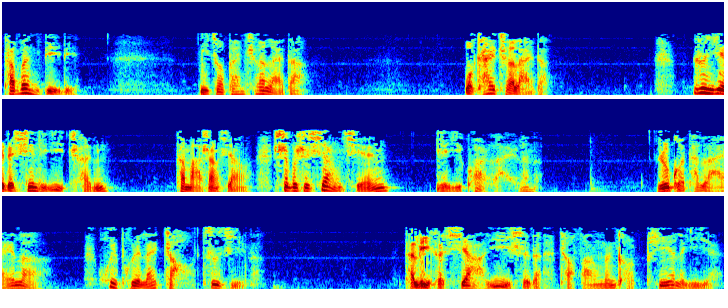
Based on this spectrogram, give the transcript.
他问弟弟：“你坐班车来的？”“我开车来的。”润叶的心里一沉，他马上想：是不是向前也一块来了呢？如果他来了，会不会来找自己呢？他立刻下意识的朝房门口瞥了一眼，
